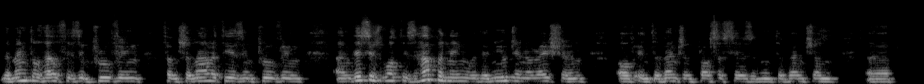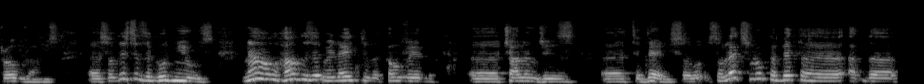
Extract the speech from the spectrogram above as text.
the mental health is improving, functionality is improving, and this is what is happening with the new generation of intervention processes and intervention uh, programs. Uh, so this is the good news. Now, how does it relate to the COVID uh, challenges today. So, so let's look a bit uh, at the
